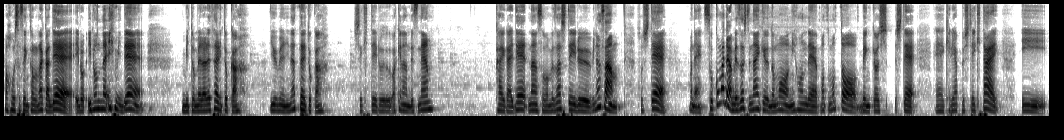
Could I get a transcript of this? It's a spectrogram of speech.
まあ、放射線科の中でいろ、いろんな意味で認められたりとか、有名になったりとかしてきているわけなんですね。海外でナースを目指している皆さん、そして、まあね、そこまでは目指してないけれども、日本でもっともっと勉強して、えー、キャリアアップしていきたい、いい、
